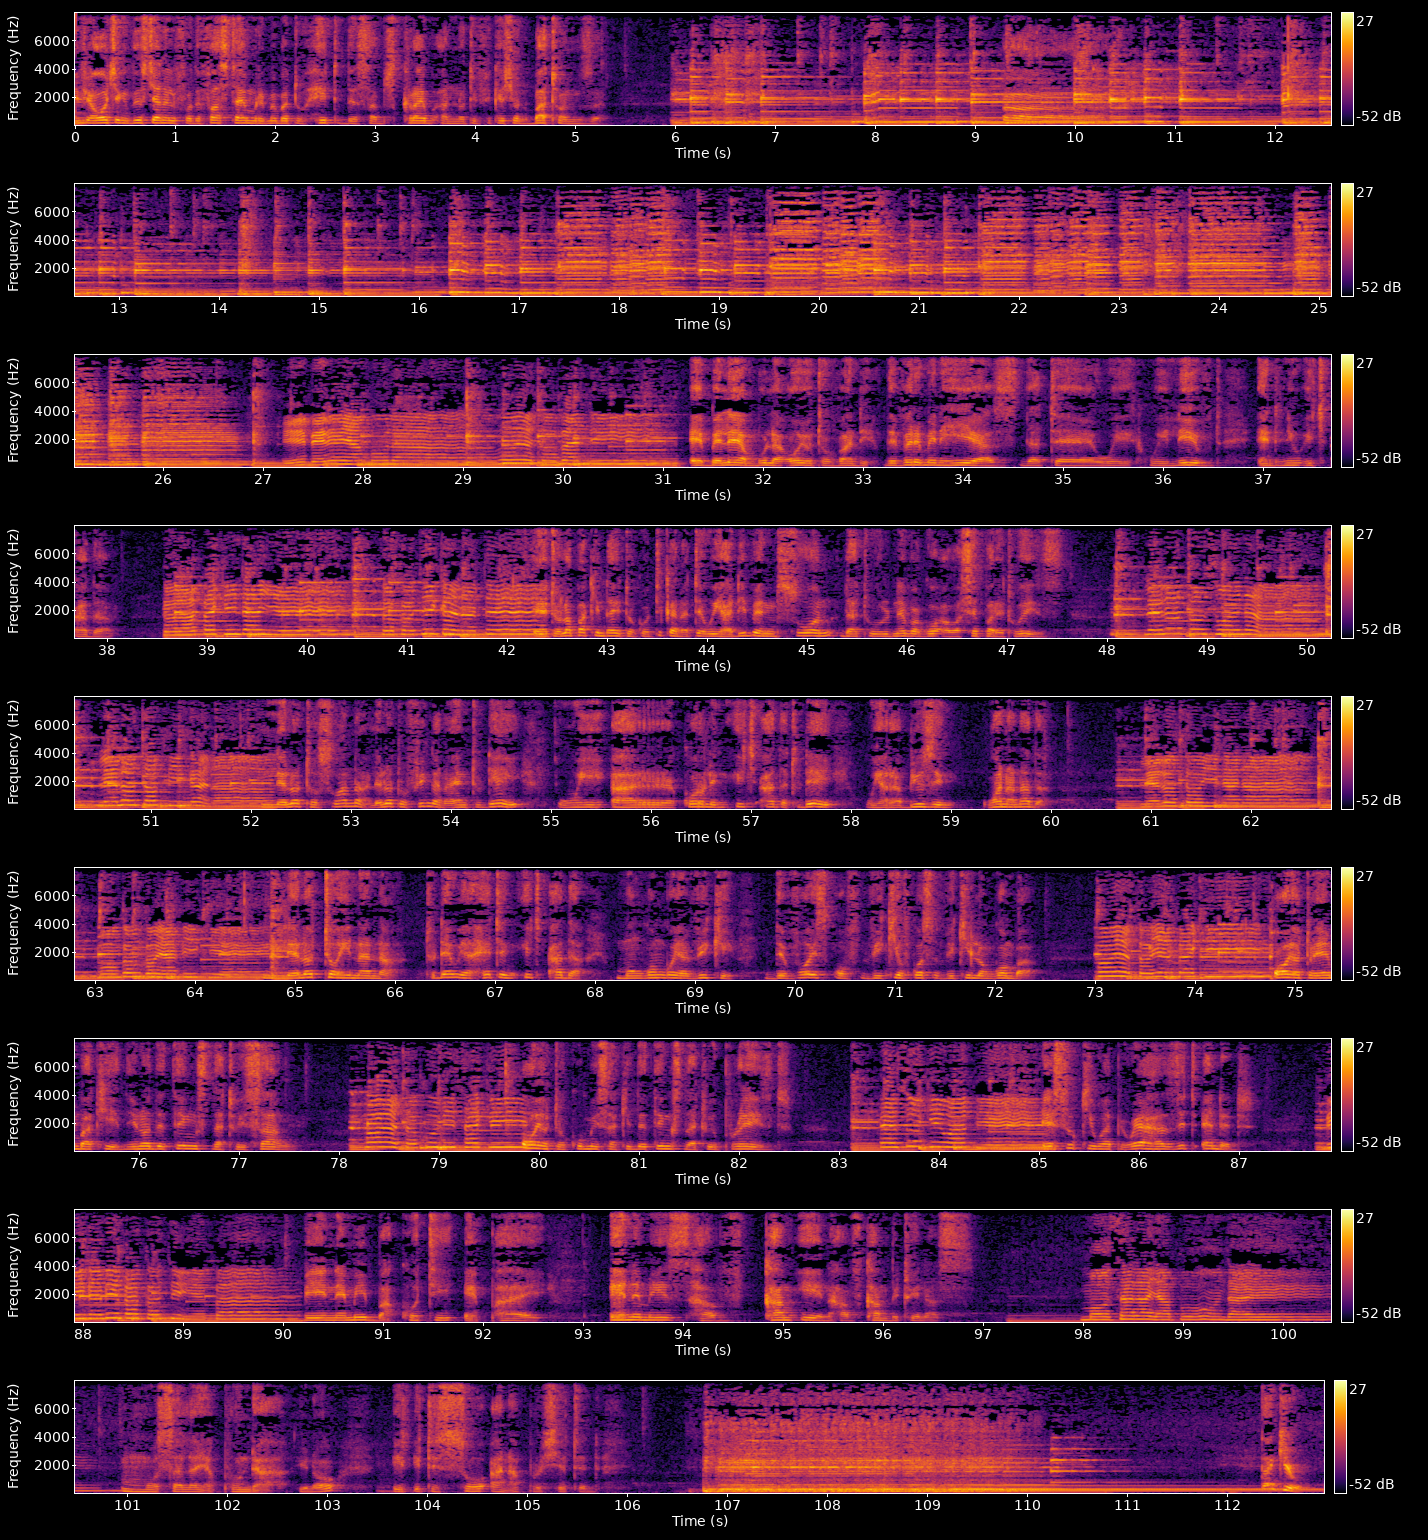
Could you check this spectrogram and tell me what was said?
If you're watching this channel for the first time, remember to hit the subscribe and notification buttons. Tovandi, the very many years that uh, we, we lived and knew each other. tolapaki ndai ye tokotikana te Eh, tolapaki ndai tokotika na te, we had even sworn that we would never go our separate ways. lelo toswana Lelo toswana, lelo tofingana, and today we are quarreling each other. Today we are abusing one another. Lelo toyinana mongongo ya vikie Lelo toinana. Today we are hating each other. Mongongo ya Viki, the voice of Vicky, of course, Vicky Longomba. oyo toyembaki Oyo toyembaki, you know, the things that we sang. oyo tokumisaki Oyo tokumisaki, the things that we praised. esuki wapi Esuki wapi, where has it ended? binemi bakoti epa Binemi Bakoti Epai. Enemies have come in, have come between us. mosala ya punda Mosala ya Punda, you know, it, it is so unappreciated. Thank you.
